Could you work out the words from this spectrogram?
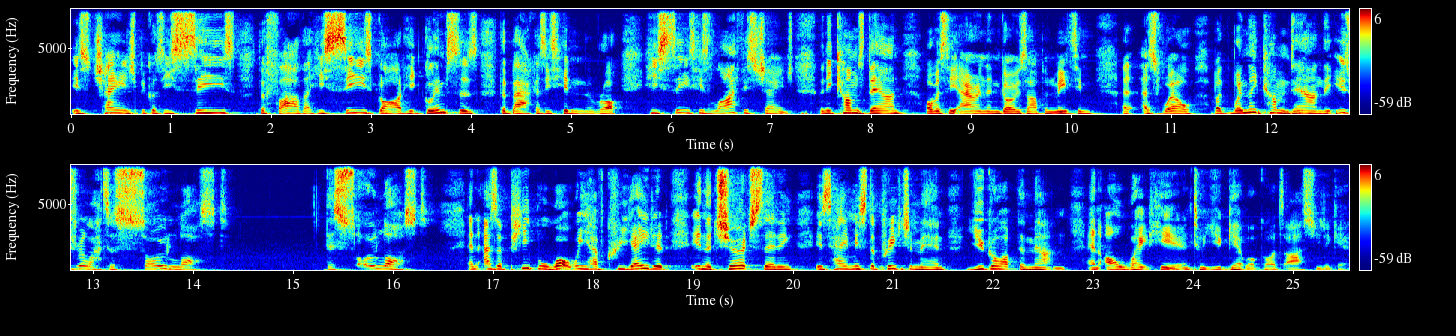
is changed because he sees the Father. He sees God. He glimpses the back as he's hidden in the rock. He sees his life is changed. Then he comes down. Obviously, Aaron then goes up and meets him uh, as well. But when they come down, the Israelites are so lost. They're so lost. And as a people, what we have created in the church setting is hey, Mr. Preacher Man, you go up the mountain and I'll wait here until you get what God's asked you to get.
